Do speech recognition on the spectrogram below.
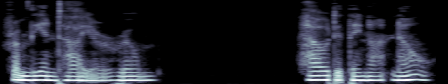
from the entire room. How did they not know?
